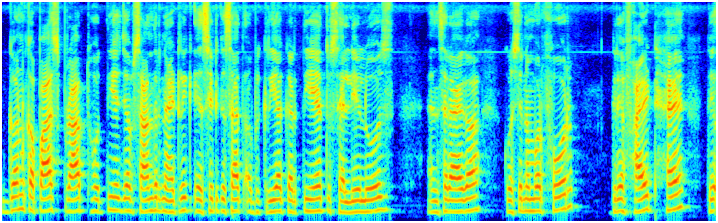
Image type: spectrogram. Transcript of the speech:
गन कपास प्राप्त होती है जब सांद्र नाइट्रिक एसिड के साथ अभिक्रिया करती है तो सेल्यूलोज आंसर आएगा। क्वेश्चन नंबर फोर, ग्रेफाइट है तो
